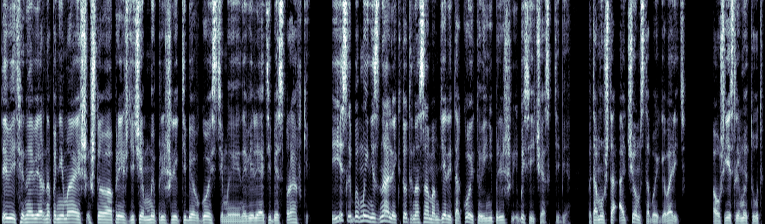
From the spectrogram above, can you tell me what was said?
Ты ведь, наверное, понимаешь, что прежде чем мы пришли к тебе в гости, мы навели о тебе справки. И если бы мы не знали, кто ты на самом деле такой, то и не пришли бы сейчас к тебе. Потому что о чем с тобой говорить? А уж если мы тут,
